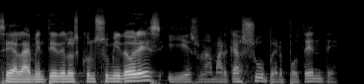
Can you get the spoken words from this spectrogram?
Claro. a la mente de los consumidores y es una marca súper potente.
